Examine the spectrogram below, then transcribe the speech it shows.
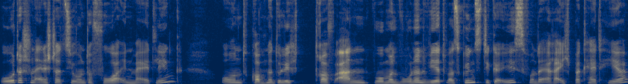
oder schon eine Station davor in Meidling und kommt natürlich darauf an, wo man wohnen wird, was günstiger ist von der Erreichbarkeit her.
